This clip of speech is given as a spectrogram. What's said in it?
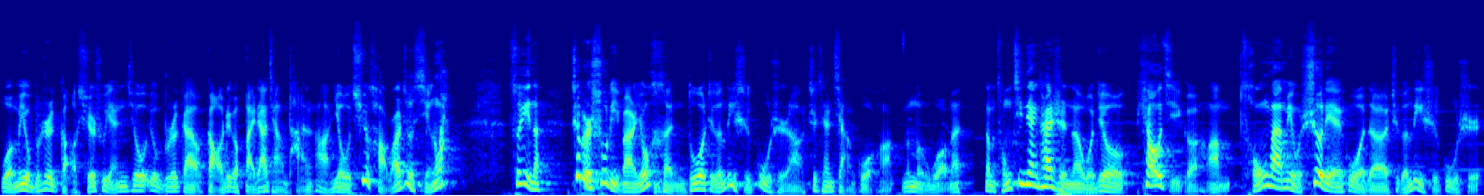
我们又不是搞学术研究，又不是搞搞这个百家讲坛啊，有趣好玩就行了。所以呢，这本书里边有很多这个历史故事啊，之前讲过啊。那么我们，那么从今天开始呢，我就挑几个啊，从来没有涉猎过的这个历史故事，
